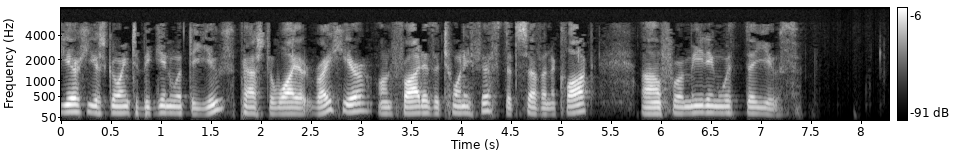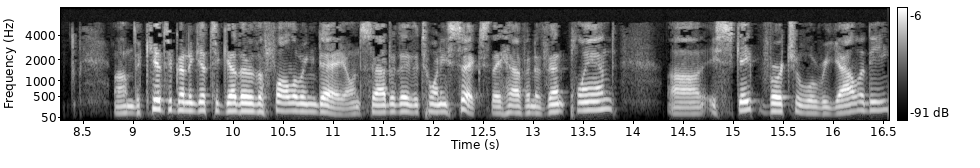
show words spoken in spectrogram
year he is going to begin with the youth. Pastor Wyatt right here on Friday the 25th at 7 o'clock uh, for a meeting with the youth. Um, the kids are going to get together the following day on Saturday the 26th. They have an event planned. Uh, Escape Virtual Reality.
